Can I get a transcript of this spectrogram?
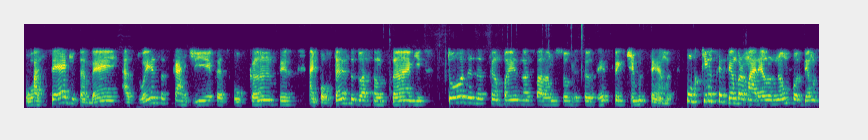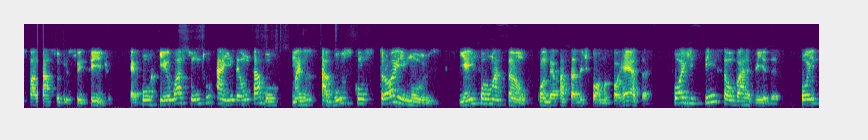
o assédio também, as doenças cardíacas, o câncer, a importância da doação de sangue, todas as campanhas nós falamos sobre seus respectivos temas. Por que o Setembro Amarelo não podemos falar sobre o suicídio? É porque o assunto ainda é um tabu, mas os tabus constroem muros e a informação, quando é passada de forma correta, pode sim salvar vidas, pois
